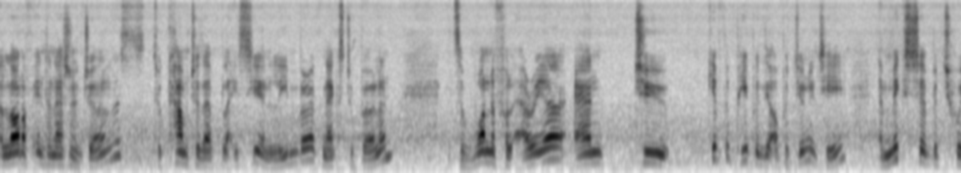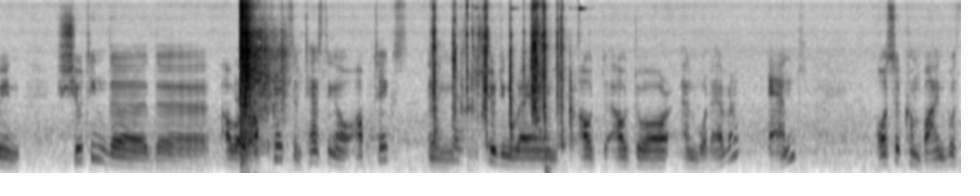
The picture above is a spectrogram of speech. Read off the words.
a lot of international journalists to come to that place here in Liebenberg next to Berlin. It's a wonderful area and to give the people the opportunity a mixture between shooting the, the our optics and testing our optics in shooting range, out, outdoor and whatever and also combined with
